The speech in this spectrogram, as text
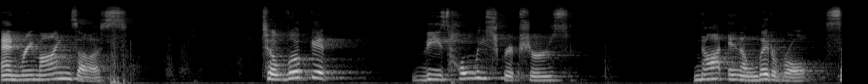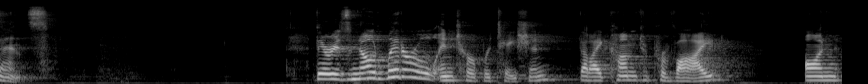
and reminds us to look at these holy scriptures not in a literal sense. There is no literal interpretation that I come to provide on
